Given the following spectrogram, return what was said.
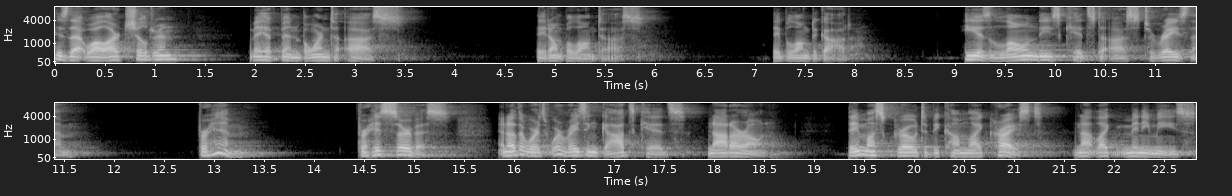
is that while our children may have been born to us, they don't belong to us. They belong to God. He has loaned these kids to us to raise them for Him, for His service. In other words, we're raising God's kids, not our own. They must grow to become like Christ, not like mini me's.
